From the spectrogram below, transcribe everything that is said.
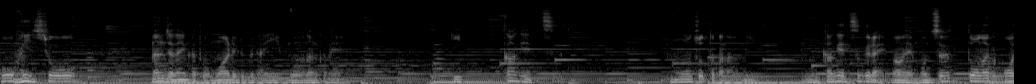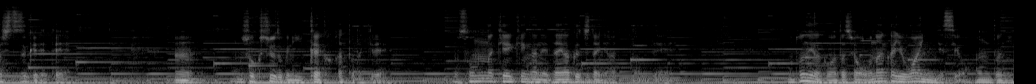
後遺症なんじゃないかと思われるぐらいもうなんかね1ヶ月もうちょっとかな 2, ヶ月ぐらい、まあね、もうずっとお腹壊し続けててうん。食中毒に1回かかっただけでそんな経験がね大学時代にあったんでとにかく私はお腹弱いんですよ本当に。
